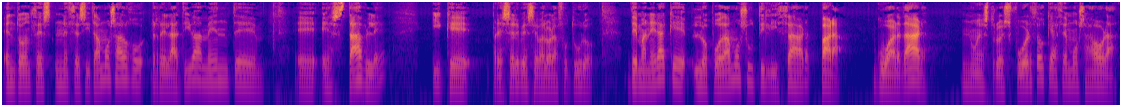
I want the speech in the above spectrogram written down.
Entonces necesitamos algo relativamente eh, estable y que preserve ese valor a futuro, de manera que lo podamos utilizar para guardar nuestro esfuerzo que hacemos ahora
